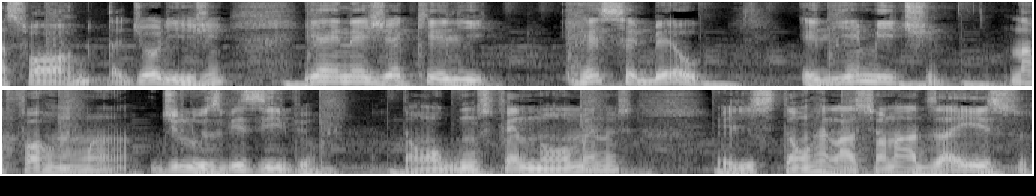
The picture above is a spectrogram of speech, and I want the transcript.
a sua órbita de origem, e a energia que ele recebeu, ele emite na forma de luz visível. Então, alguns fenômenos eles estão relacionados a isso.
